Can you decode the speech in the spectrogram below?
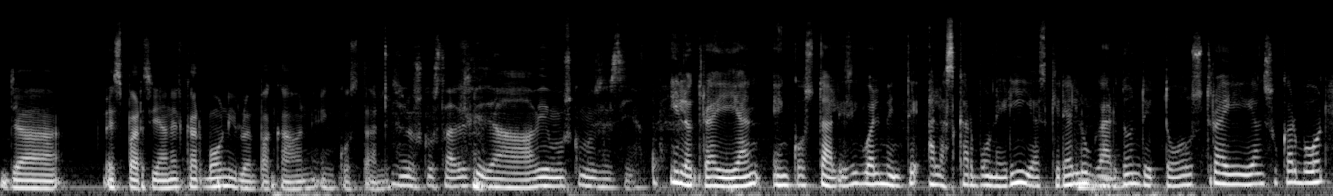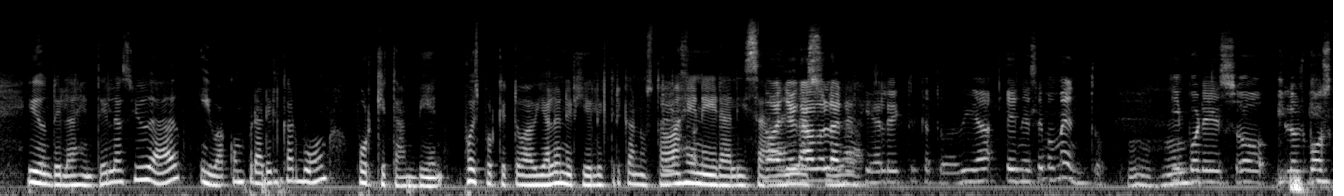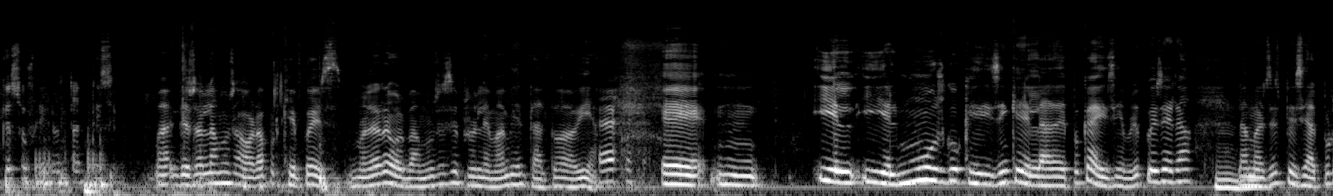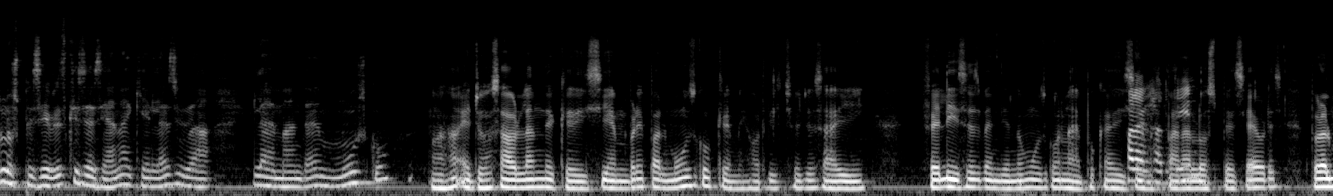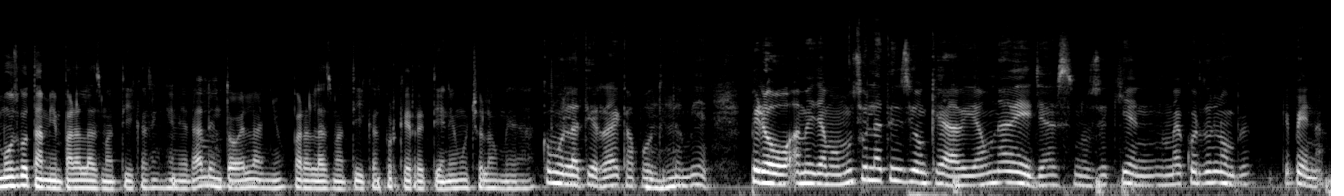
Ya esparcían el carbón y lo empacaban en costales. En los costales que ya vimos cómo se hacían. Y lo traían en costales igualmente a las carbonerías, que era el lugar donde todos traían su carbón y donde la gente de la ciudad iba a comprar el carbón porque también, pues porque todavía la energía eléctrica no estaba generalizada. No ha llegado la, energía eléctrica todavía en ese momento y por eso los bosques sufrieron tantísimo. De eso hablamos ahora porque pues no le revolvamos ese problema ambiental todavía. Eh, mm, y, el, y el musgo que dicen que en la época de diciembre pues era la más especial por los pesebres que se hacían aquí en la ciudad y la demanda de musgo. Ajá, ellos hablan de que diciembre para el musgo, que mejor dicho ellos ahí felices vendiendo musgo en la época de diciembre para, los pesebres, pero el musgo también para las maticas en general, en todo el año, para las maticas porque retiene mucho la humedad. Como la tierra de capote también. Pero a ah, me llamó mucho la atención que había una de ellas, no sé quién, no me acuerdo el nombre, qué pena,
